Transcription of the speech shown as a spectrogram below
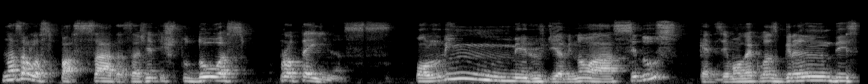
Nas aulas passadas, a gente estudou as proteínas, polímeros de aminoácidos, quer dizer, moléculas grandes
